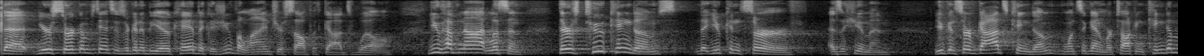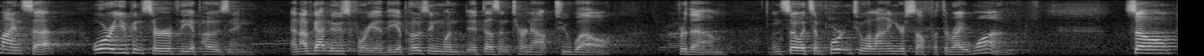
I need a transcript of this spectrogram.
that your circumstances are going to be okay because you've aligned yourself with God's will. You have not, listen, there's two kingdoms that you can serve as a human. You can serve God's kingdom, once again, we're talking kingdom mindset, or you can serve the opposing. And I've got news for you the opposing one, it doesn't turn out too well for them. And so it's important to align yourself with the right one. So,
